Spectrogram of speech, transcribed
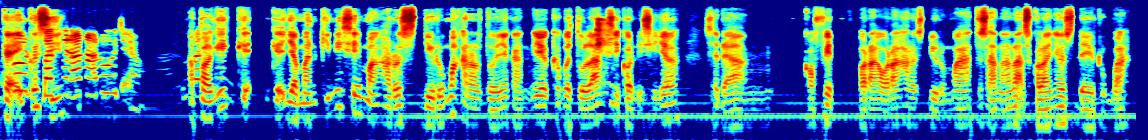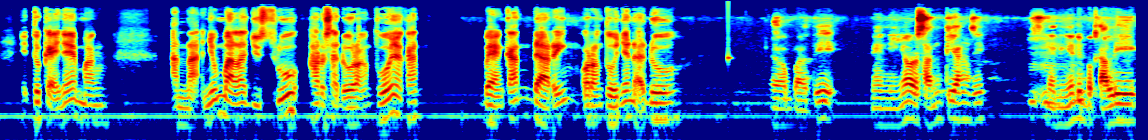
kayak lu sih. anak lu. Cek. Apalagi bantuin. kayak, kayak zaman kini sih emang harus di rumah kan orang tuanya kan. Ya kebetulan sih kondisinya sedang COVID, orang-orang harus di rumah, terus anak-anak sekolahnya harus dari rumah. Itu kayaknya emang anaknya malah justru harus ada orang tuanya kan. Bayangkan daring, orang tuanya enggak ada. Ya berarti neninya harus santiang sih. Mm-mm. Neninya dibekali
